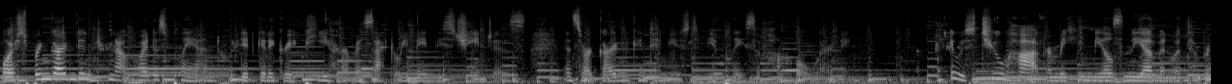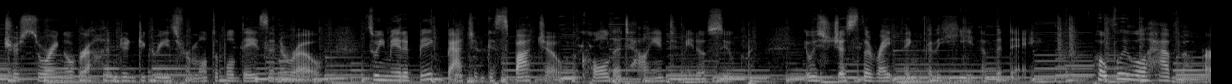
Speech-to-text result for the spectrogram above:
While our spring garden didn't turn out quite as planned, we did get a great pea harvest after we made these changes, and so our garden continues to be a place of humble learning. It was too hot for making meals in the oven with temperatures soaring over 100 degrees for multiple days in a row, so we made a big batch of gazpacho, a cold Italian tomato soup. It was just the right thing for the heat of the day. Hopefully, we'll have our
